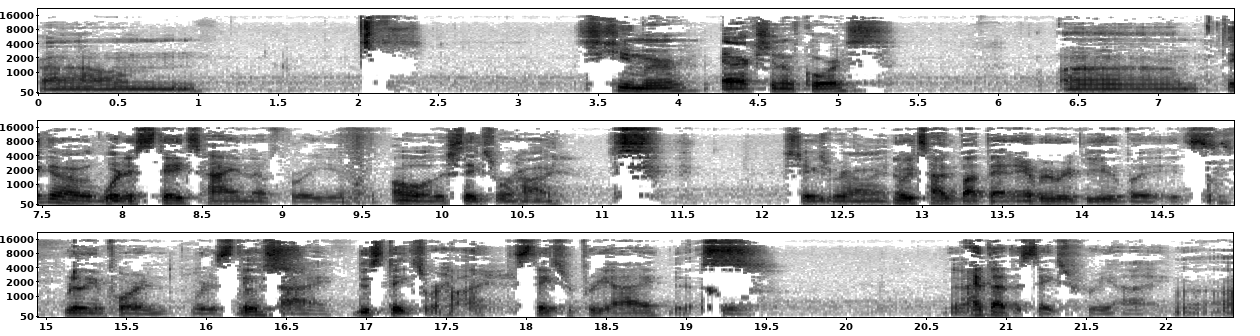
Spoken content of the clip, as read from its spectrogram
Um, humor, action, of course. Um, I think I would. Were the stakes high enough for you? oh, the stakes were high. stakes were high. We talk about that in every review, but it's really important. Were the stakes The- high? The stakes were high. The stakes were pretty high. Yes. Cool. I thought the stakes were pretty high. I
